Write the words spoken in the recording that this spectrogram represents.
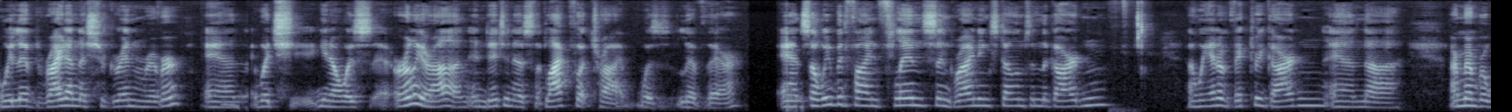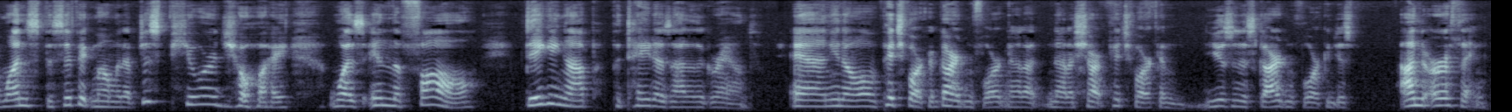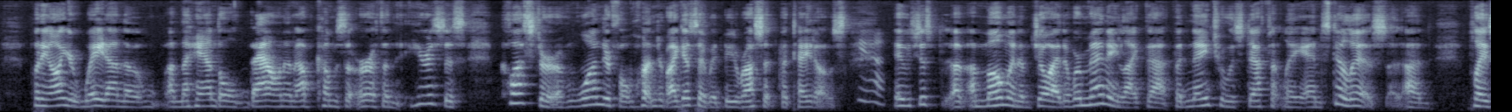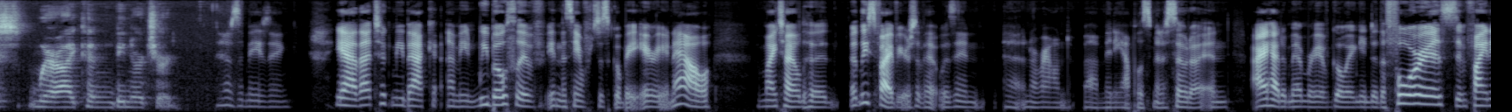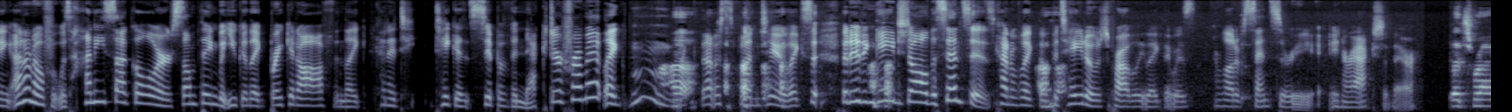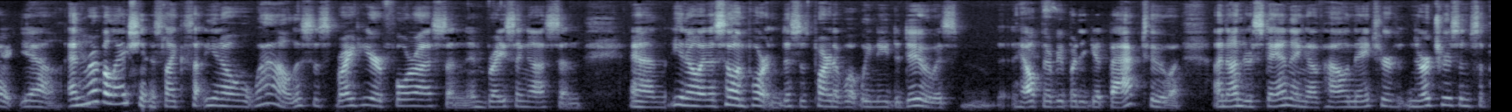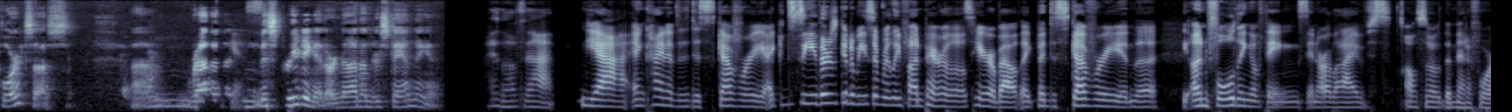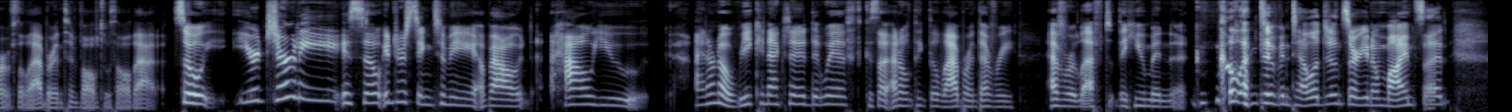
We lived right on the Chagrin River, and which you know was earlier on indigenous Blackfoot tribe was lived there, and so we would find flints and grinding stones in the garden, and we had a victory garden, and uh, I remember one specific moment of just pure joy was in the fall, digging up potatoes out of the ground. And you know a pitchfork a garden fork not a not a sharp pitchfork and using this garden fork and just unearthing putting all your weight on the on the handle down and up comes the earth. And here's this cluster of wonderful wonderful i guess it would be russet potatoes. Yeah. it was just a, a moment of joy. There were many like that but nature was definitely and still is a, a place where i can be nurtured That was amazing. Yeah, that took me back. I mean, we both live in the San Francisco Bay Area now. My childhood, at least five years of it, was in uh, and around uh, Minneapolis, Minnesota. And I had a memory of going into the forest and finding, I don't know if it was honeysuckle or something, but you could like break it off and like kind of t- take a sip of the nectar from it. Like, mm, Uh-huh. that was fun too. Like, so, but it engaged all the senses, kind of like the Uh-huh. potatoes, probably. Like, there was a lot of sensory interaction there. That's right. Yeah. And revelation is like, you know, wow, this is right here for us and embracing us and, and, you know, and it's so important. This is part of what we need to do is help everybody get back to a, an understanding of how nature nurtures and supports us, um, Mm, rather than yes. mistreating it or not understanding it. I love that. Yeah, and kind of the discovery. I can see there's going to be some really fun parallels here about like the discovery and the, the unfolding of things in our lives. Also, the metaphor of the labyrinth involved with all that. So, your journey is so interesting to me about how you, I don't know, reconnected with because I, I don't think the labyrinth ever ever left the human collective intelligence or you know mindset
